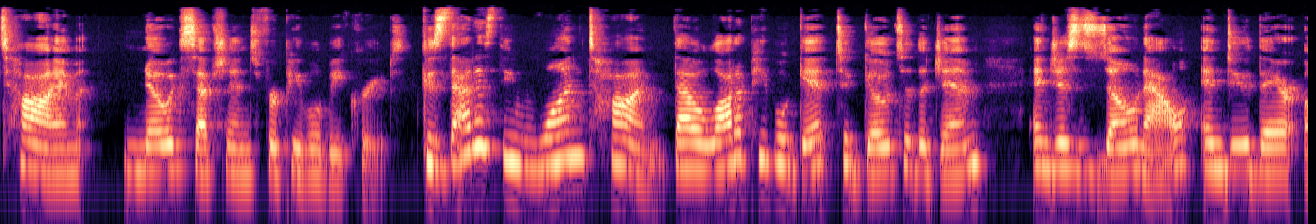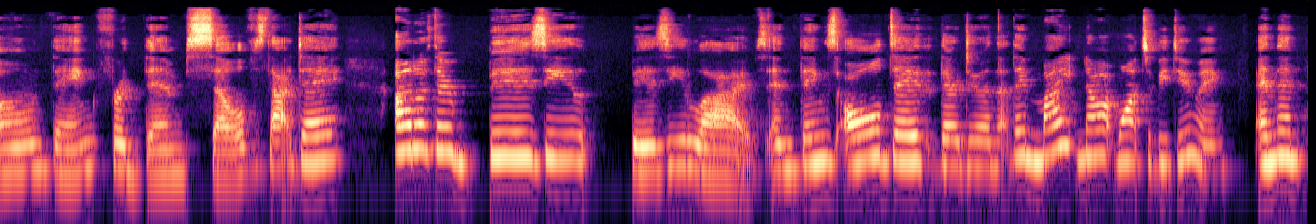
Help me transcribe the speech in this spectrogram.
time, no exceptions for people to be creeps. Because that is the one time that a lot of people get to go to the gym and just zone out and do their own thing for themselves that day out of their busy, busy lives and things all day that they're doing that they might not want to be doing. And then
